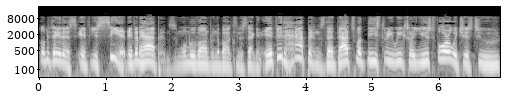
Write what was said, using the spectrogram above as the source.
let me tell you this: if you see it, if it happens, and we'll move on from the Bucks in a second. If it happens that that's what these three weeks are used for, which is to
